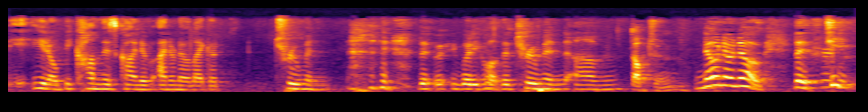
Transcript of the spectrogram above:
you know, become this kind of, I don't know, like a Truman, the, what do you call it, the Truman um, doctrine? No, no, no, the T-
